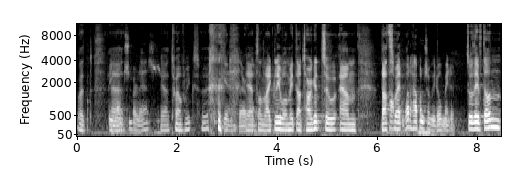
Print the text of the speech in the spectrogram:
but, Three uh, months or less. yeah, twelve weeks. Yeah, yeah, it's unlikely we'll meet that target. So um, that's why. What happens if we don't meet it? So they've done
